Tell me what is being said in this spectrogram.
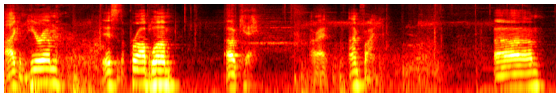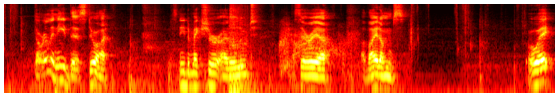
I can hear him. This is a problem. Okay. Alright. I'm fine. Um, don't really need this, do I? Just need to make sure I loot this area of items. Oh, wait.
